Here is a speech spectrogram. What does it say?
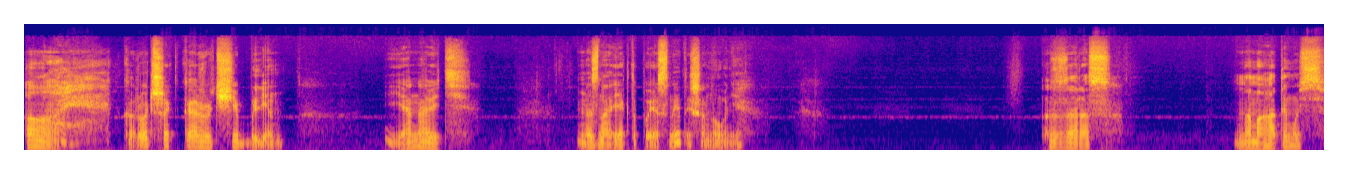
Ой, коротше кажучи, блін. Я навіть не знаю, як то пояснити, шановні. Зараз намагатимусь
